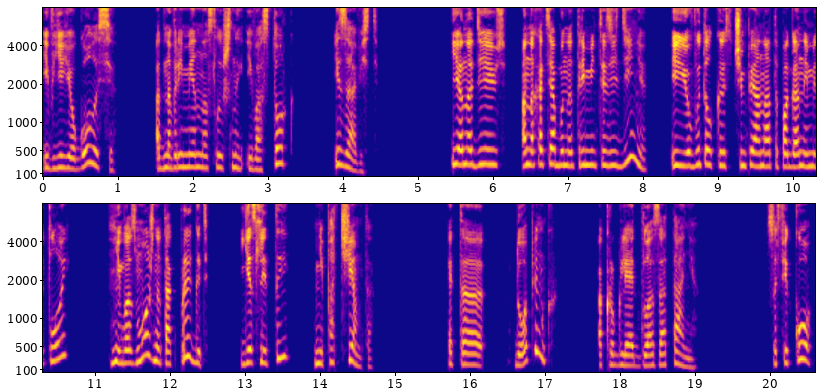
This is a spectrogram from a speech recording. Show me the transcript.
и в ее голосе одновременно слышны и восторг, и зависть. «Я надеюсь, Она хотя бы на тримитазидине, и ее вытолка из чемпионата поганой метлой? Невозможно так прыгать, если ты не под чем-то. Это допинг? Округляет глаза Таня. Софико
